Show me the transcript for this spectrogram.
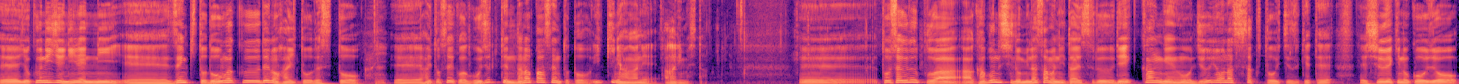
えー、翌22年に、えー、前期と同額での配当ですと、はい、えー、配当成功は50.7%と一気に上がり上がりました。えー、当社グループは株主の皆様に対する利益還元を重要な施策と位置づけて収益の向上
